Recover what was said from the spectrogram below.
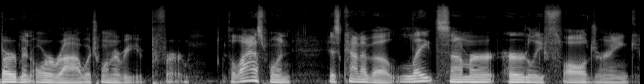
bourbon or rye, which whenever you prefer. The last one is kind of a late summer, early fall drink.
